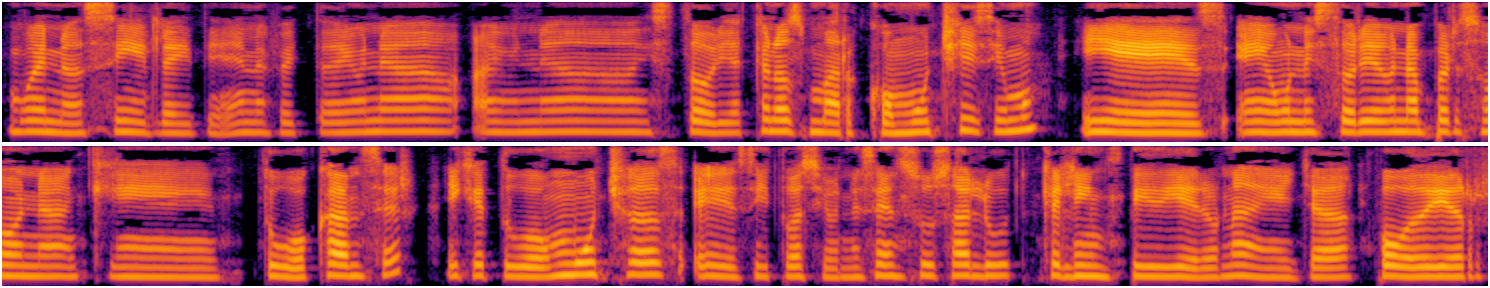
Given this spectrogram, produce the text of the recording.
Bueno, sí, Lady, en efecto hay una, hay una historia que nos marcó muchísimo y es eh, una historia de una persona que tuvo cáncer y que tuvo muchas eh, situaciones en su salud que le impidieron a ella poder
